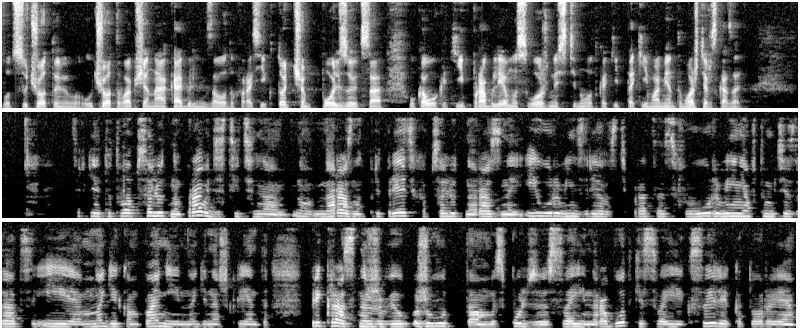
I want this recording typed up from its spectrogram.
вот с учетом, учета вообще на кабельных заводах в России? Кто чем пользуется, у кого какие проблемы, сложности, ну вот какие-то такие моменты можете рассказать? Сергей, тут вы абсолютно правы, действительно, ну, на разных предприятиях абсолютно разный и уровень зрелости процессов, и уровень автоматизации, и многие компании, и многие наши клиенты прекрасно живю- живут там, используя свои наработки, свои Excel, которые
